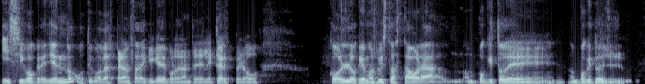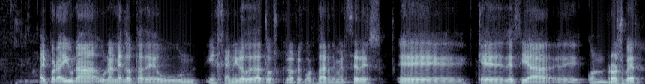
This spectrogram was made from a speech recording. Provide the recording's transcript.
y sigo creyendo o tengo la esperanza de que quede por delante de Leclerc, pero con lo que hemos visto hasta ahora, un poquito de, un poquito de yuyu. Hay por ahí una, una anécdota de un ingeniero de datos, creo recordar, de Mercedes, eh, que decía eh, con Rosberg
